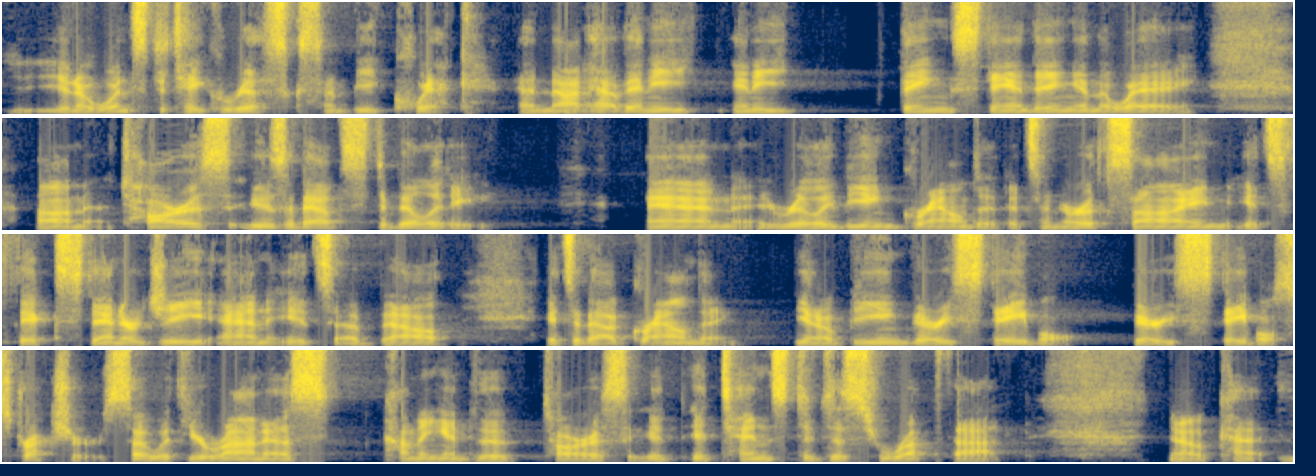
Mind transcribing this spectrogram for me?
you know, wants to take risks and be quick and not mm-hmm. have any any things standing in the way. Um, Taurus is about stability and really being grounded. It's an earth sign, it's fixed energy, and it's about it's about grounding, you know, being very stable, very stable structures. So with Uranus coming into Taurus, it, it tends to disrupt that. You know, kind of,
